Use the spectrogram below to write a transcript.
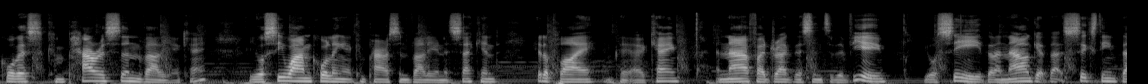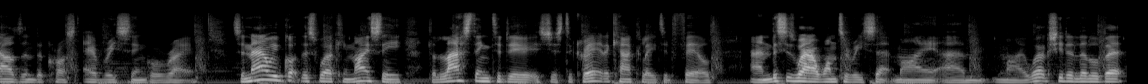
call this comparison value, okay? You'll see why I'm calling it comparison value in a second. Hit apply and click OK. And now if I drag this into the view, you'll see that I now get that 16,000 across every single row. So now we've got this working nicely. The last thing to do is just to create a calculated field and this is where I want to reset my um, my worksheet a little bit.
